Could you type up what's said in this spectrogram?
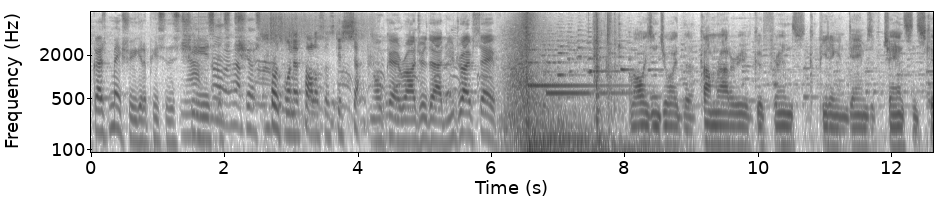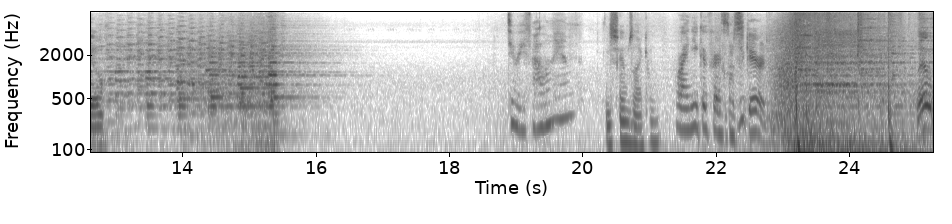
Guys, make sure you get a piece of this cheese. Oh, it's just First one that follows us gets shot. Okay, Roger that. You drive safe. I've always enjoyed the camaraderie of good friends competing in games of chance and skill. Do we follow him? It seems like him. Ryan, you go first. I'm scared. Lou.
